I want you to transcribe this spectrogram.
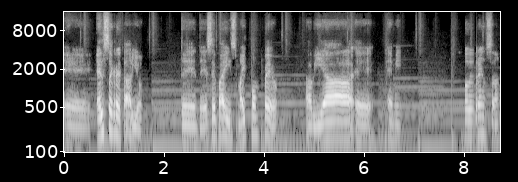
eh, el secretario de, ese país, Mike Pompeo, había eh, emitido de prensa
